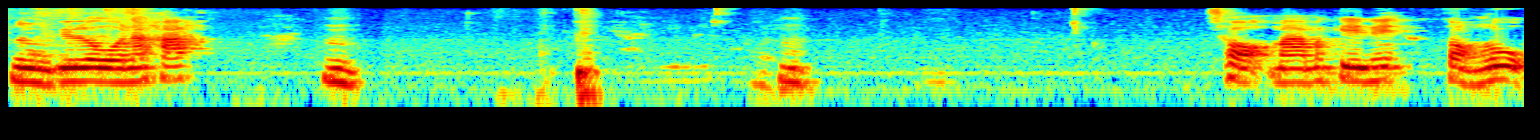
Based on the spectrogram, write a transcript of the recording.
หนึ่งกิโลนะคะ อืมอืม เฉาะมาเมื่อกี้นี้สองลูก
